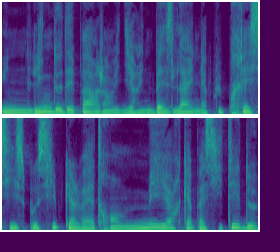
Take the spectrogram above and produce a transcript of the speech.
une ligne de départ, j'ai envie de dire une baseline la plus précise possible, qu'elle va être en meilleure capacité de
